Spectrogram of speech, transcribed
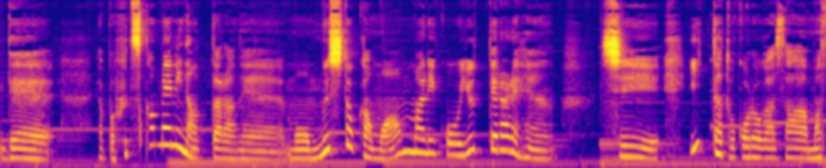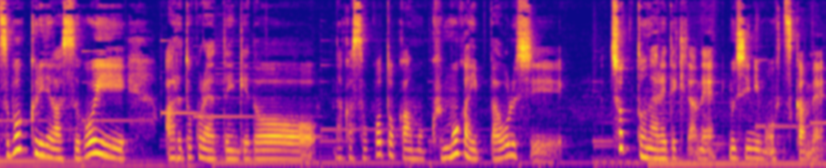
でやっぱ2日目になったらねもう虫とかもあんまりこう言ってられへんし行ったところがさ松ぼっくりではすごいあるところやってんけどなんかそことかも雲がいっぱいおるしちょっと慣れてきたね虫にも2日目。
